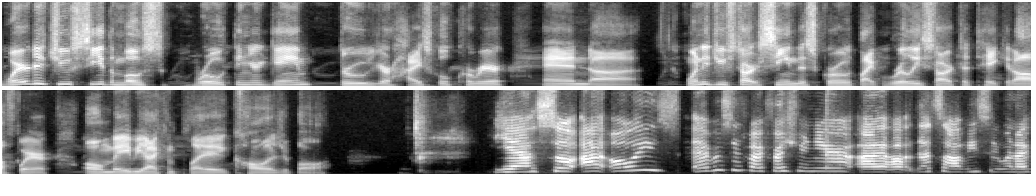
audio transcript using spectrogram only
where did you see the most growth in your game through your high school career? And uh, when did you start seeing this growth, like really start to take it off? Where oh, maybe I can play college ball. Yeah, so I always, ever since my freshman year, I uh, that's obviously when I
